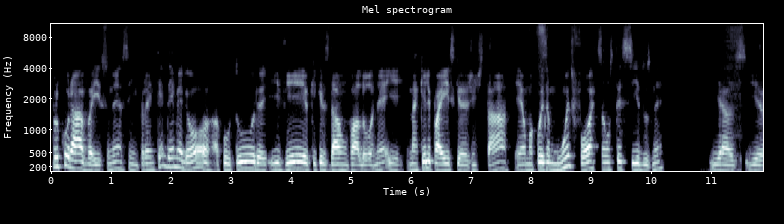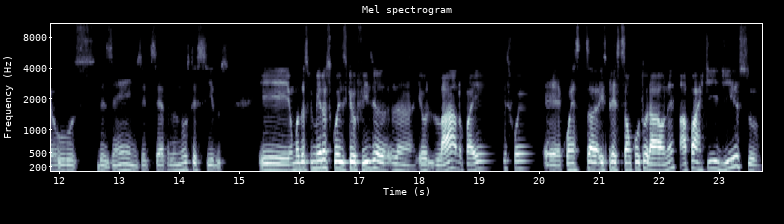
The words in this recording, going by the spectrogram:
procurava isso, né, assim, para entender melhor a cultura e ver o que, que eles davam valor, né? E naquele país que a gente está, é uma coisa muito forte são os tecidos, né? E, as, e os desenhos, etc., nos tecidos. E uma das primeiras coisas que eu fiz eu, eu lá no país foi é, com essa expressão cultural, né? A partir disso,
